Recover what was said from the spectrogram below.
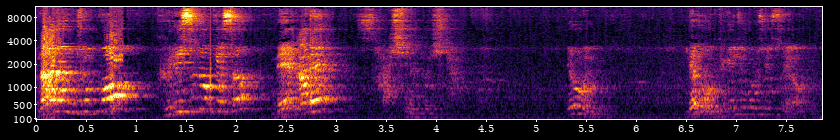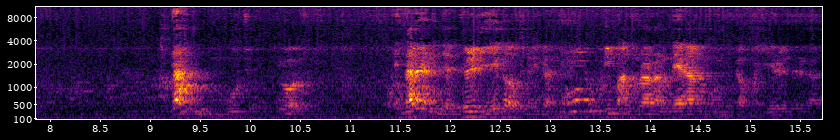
나는 죽고 그리스도께서 내 안에 사시는 것이다. 여러분, 내가 어떻게 죽을 수 있어요? 난 뭐죠? 이거 옛날에는 이제 들 이해가 없으니까 네, 우리 마누라랑 내랑 뭡니까? 뭐 예를 들어가지고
